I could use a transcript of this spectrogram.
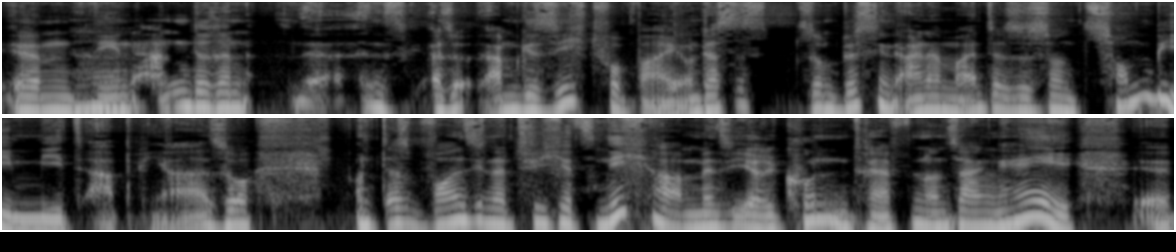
ähm, ah. den anderen äh, also am Gesicht vorbei. Und das ist so ein bisschen einer meint das ist so ein Zombie Meetup ja. Also und das wollen sie natürlich jetzt nicht haben wenn sie ihre Kunden treffen und sagen hey äh,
